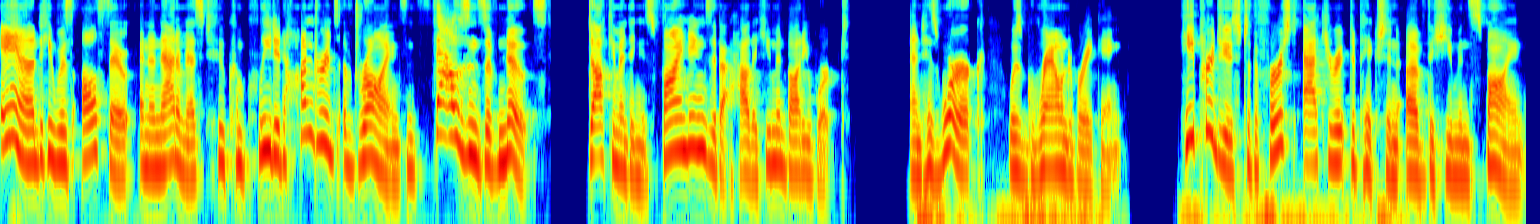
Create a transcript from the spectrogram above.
And he was also an anatomist who completed hundreds of drawings and thousands of notes documenting his findings about how the human body worked. And his work was groundbreaking. He produced the first accurate depiction of the human spine,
